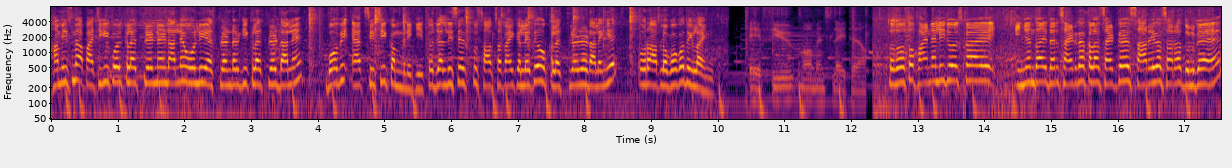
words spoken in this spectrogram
हम इसमें अपाची की कोई क्लच प्लेट नहीं डालें ओनली स्प्लेंडर की क्लच प्लेट डालें। वो भी एच कंपनी की। तो जल्दी से इसको साफ़ सफ़ाई कर लेते हैं और क्लच प्लेट डालेंगे और आप लोगों को दिखलाएँगे। A few moments later. तो दोस्तों फाइनली जो इसका इंजन था, इधर साइड का कलर साइड का, सारे का सारा धुल गया है।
